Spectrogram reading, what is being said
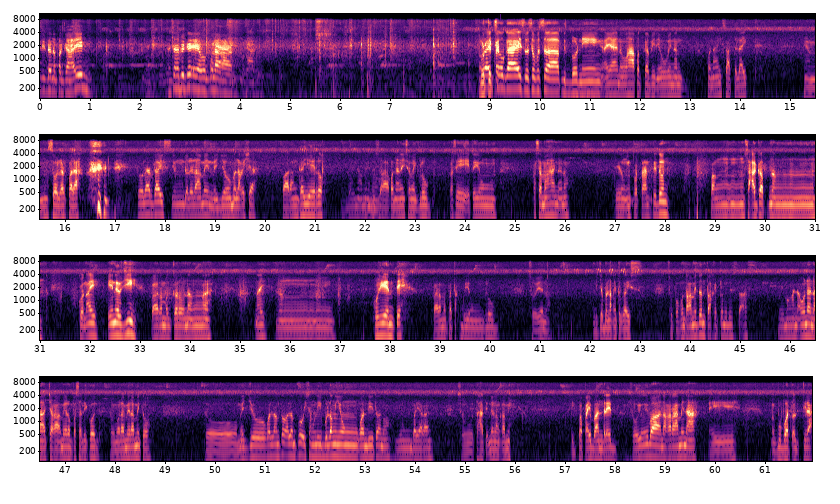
bili daw ng pagkain. Ang sabi ko, eh, ko lang. Alright, so guys, what's up, what's up? Good morning. Ayan, oh, hakot kami ni Uwi ng kunay, satellite. Yung solar pala. solar guys, yung dala namin, medyo malaki siya. Parang gayero. Dali namin doon sa kunanay sa may globe. Kasi ito yung kasamahan, ano. Ito yung importante doon. Pang sagap ng kunay, energy para magkaroon ng ah, nay, ng kuryente para mapatakbo yung globe. So yan oh. Medyo malaki to guys. So papunta kami doon, paakit kami doon sa taas. May mga nauna na, tsaka meron pa sa likod. So marami-rami to. So medyo wala lang to, alam ko isang libo lang yung kwan dito ano, yung bayaran. So tahati na lang kami. Tigpa 500. So yung iba nakarami na, eh magbubuhat ulit sila.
